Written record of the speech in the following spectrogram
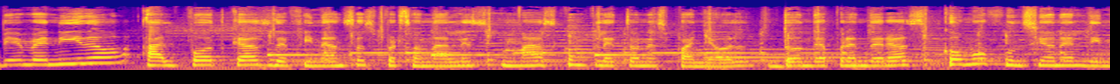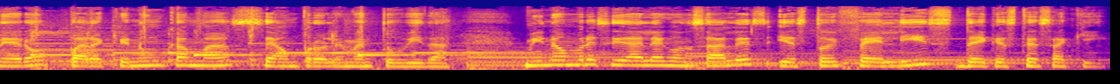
Bienvenido al podcast de finanzas personales más completo en español, donde aprenderás cómo funciona el dinero para que nunca más sea un problema en tu vida. Mi nombre es Idalia González y estoy feliz de que estés aquí.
